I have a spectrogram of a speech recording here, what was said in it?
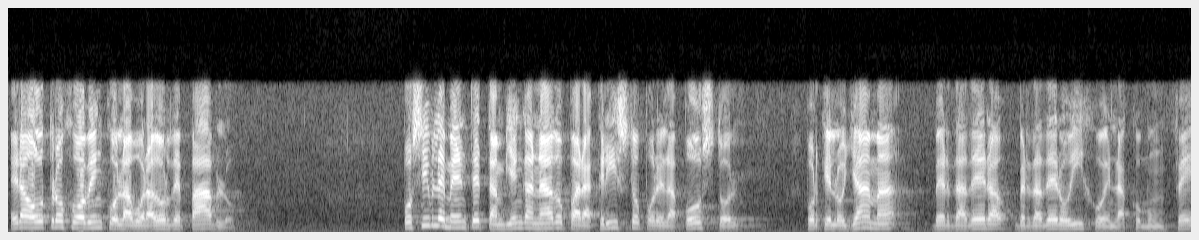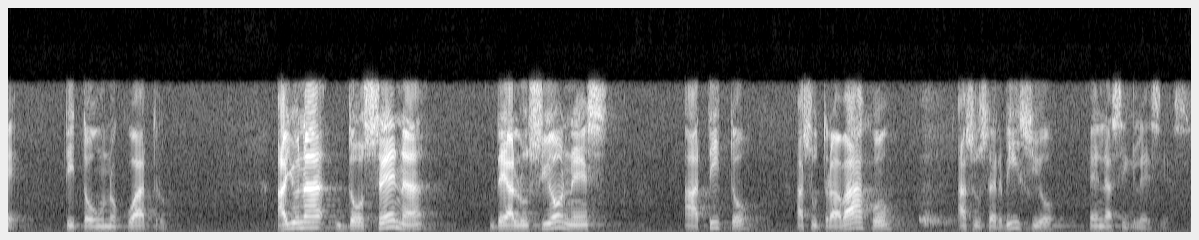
era otro joven colaborador de Pablo, posiblemente también ganado para Cristo por el apóstol, porque lo llama verdadero hijo en la común fe, Tito 1.4. Hay una docena de alusiones a Tito, a su trabajo, a su servicio en las iglesias.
